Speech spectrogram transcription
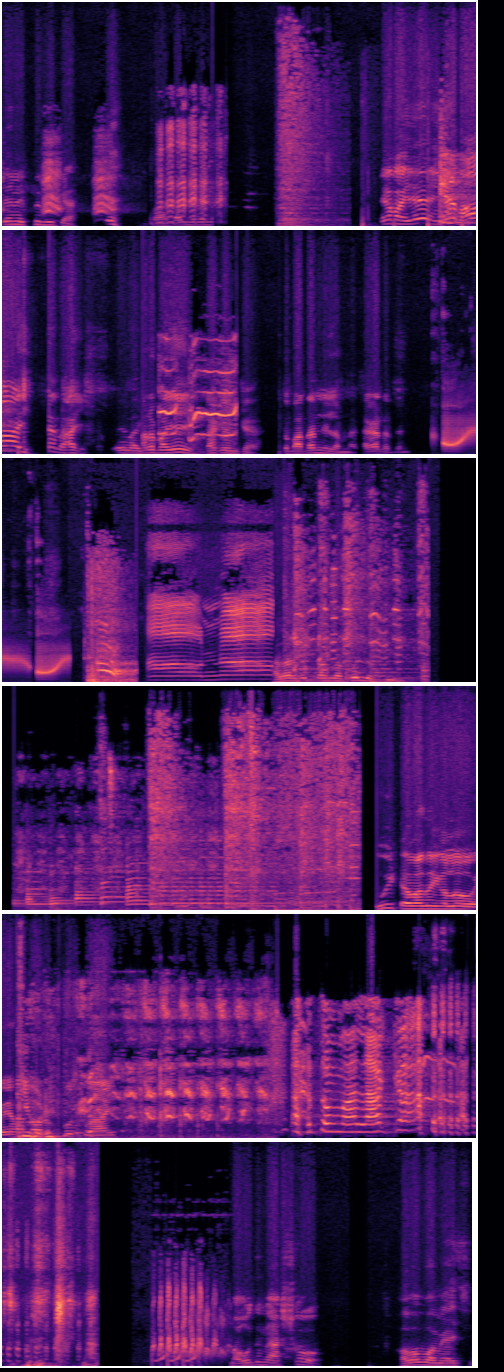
প্রেমিক প্রেমিকা। এ ভাই এ এ ভাই এ ভাই এ ভাই। আরে ভাই এ রাখেন কে তো বাদাম নিলাম না টাকাটা দেন। হালার করতে আমরা করল কি? দুইটা বাজে গেল কি নাই। বাবু তুমি হ্যাঁ বাবু আমি আইছি।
